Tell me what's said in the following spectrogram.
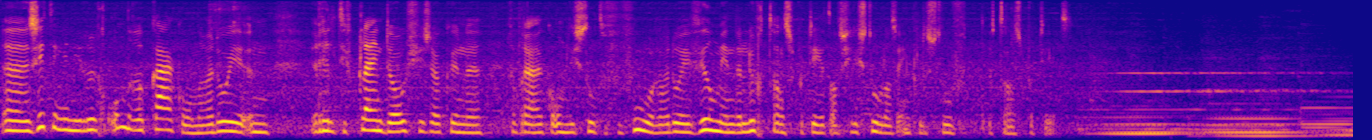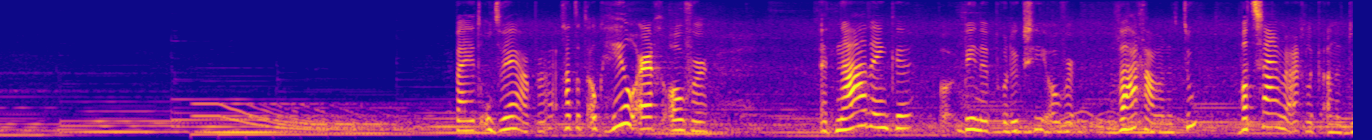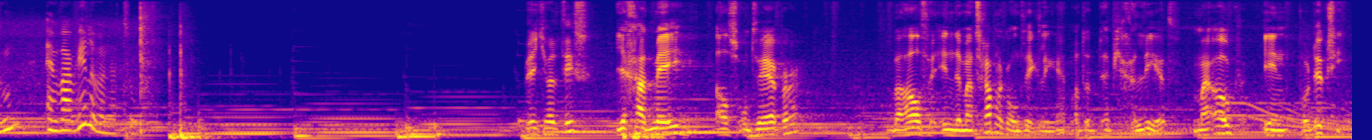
eh, zitting en die rug onder elkaar konden. Waardoor je een relatief klein doosje zou kunnen gebruiken om die stoel te vervoeren. Waardoor je veel minder lucht transporteert als je die stoel als enkele stoel transporteert. Bij het ontwerpen gaat het ook heel erg over het nadenken binnen productie over waar gaan we naartoe, wat zijn we eigenlijk aan het doen en waar willen we naartoe. Weet je wat het is? Je gaat mee als ontwerper, behalve in de maatschappelijke ontwikkelingen, want dat heb je geleerd, maar ook in productie.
